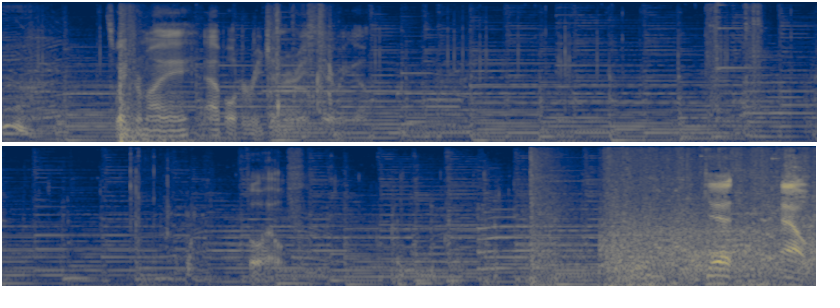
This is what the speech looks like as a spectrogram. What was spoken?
Let's wait for my apple to regenerate. There we go. Full health. Get out.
